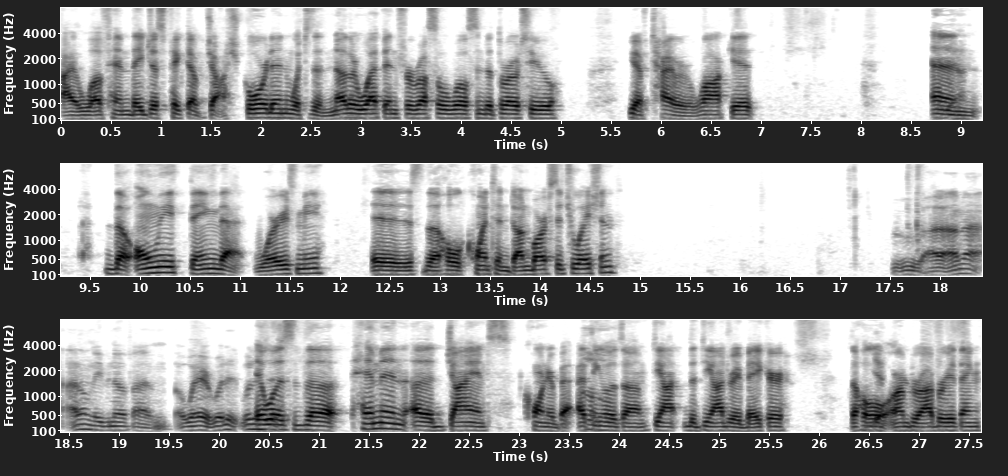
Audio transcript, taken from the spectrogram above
I love him. They just picked up Josh Gordon, which is another weapon for Russell Wilson to throw to. You have Tyler Lockett. And the only thing that worries me is the whole Quinton Dunbar situation. Ooh, I, I'm not. I don't even know if I'm aware. What is? What is It this? was the him and a Giants cornerback. I think it Oh. was um Deon, the DeAndre Baker, the whole Yeah. armed robbery thing.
